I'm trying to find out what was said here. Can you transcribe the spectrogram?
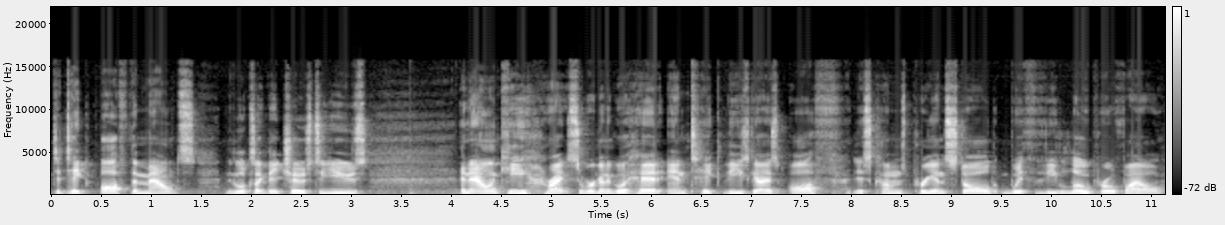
To take off the mounts, it looks like they chose to use an Allen key, right? So we're gonna go ahead and take these guys off. This comes pre-installed with the low profile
